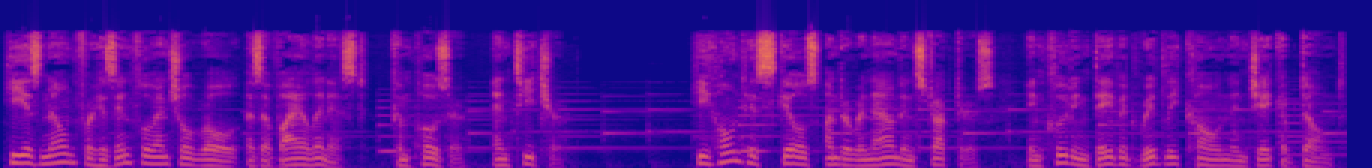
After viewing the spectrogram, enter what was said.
He is known for his influential role as a violinist, composer, and teacher. He honed his skills under renowned instructors, including David Ridley Kohne and Jakob Dont.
